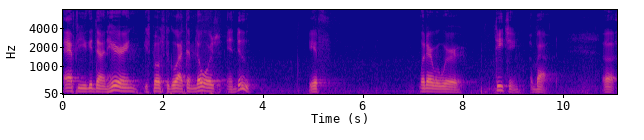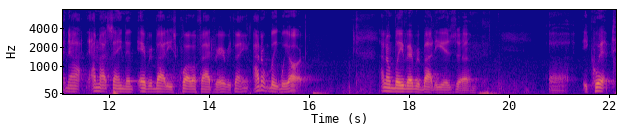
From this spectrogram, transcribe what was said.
after you get done hearing, you're supposed to go out them doors and do. If whatever we're teaching about. Uh, now, I'm not saying that everybody's qualified for everything. I don't believe we are. I don't believe everybody is uh, uh, equipped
